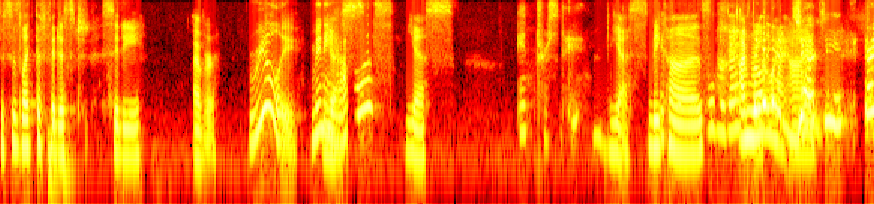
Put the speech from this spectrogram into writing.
This is like the fittest city ever. really minneapolis Yes. Interesting Yes. Because Well, that's- I'm rolling my They're eyes. judgy. They're.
